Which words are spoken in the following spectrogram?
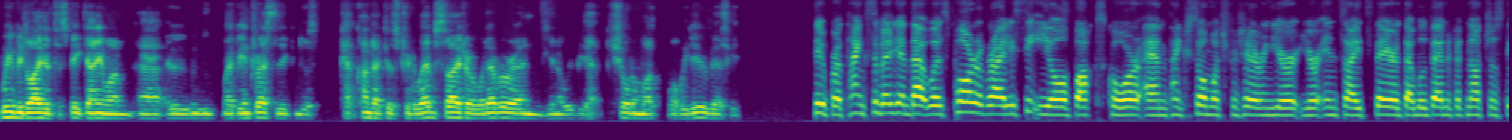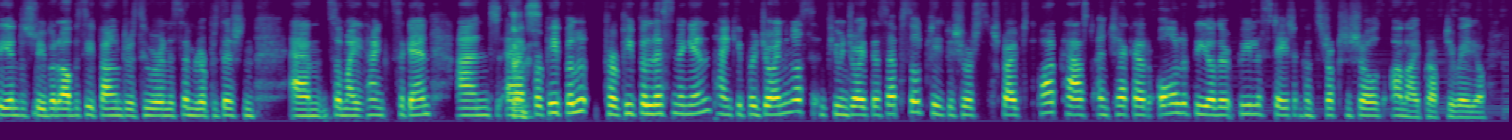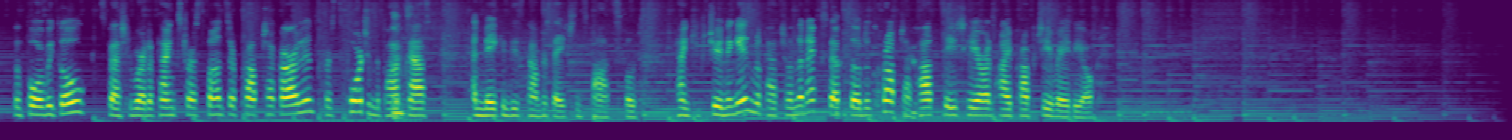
we'd be delighted to speak to anyone uh, who, who, might be interested. You can just contact us through the website or whatever, and you know we'd be show them what what we do basically. Super. Thanks a million. That was Paul O'Reilly, CEO of Boxcore. And thank you so much for sharing your, your insights there that will benefit not just the industry, but obviously founders who are in a similar position. Um, so my thanks again. And uh, thanks. for people, for people listening in, thank you for joining us. If you enjoyed this episode, please be sure to subscribe to the podcast and check out all of the other real estate and construction shows on iProperty Radio. Before we go, special word of thanks to our sponsor, PropTech Ireland, for supporting the podcast and making these conversations possible. Thank you for tuning in. We'll catch you on the next episode of the PropTech Hot Seat here on iProperty Radio.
